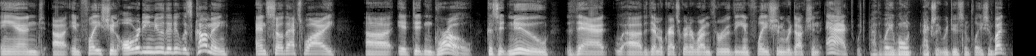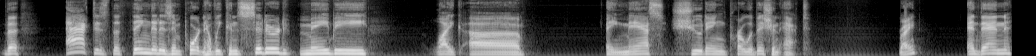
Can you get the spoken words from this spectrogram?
and uh, inflation already knew that it was coming, and so that's why uh, it didn't grow because it knew that uh, the Democrats were going to run through the Inflation Reduction Act, which, by the way, won't actually reduce inflation, but the act is the thing that is important. Have we considered maybe like uh, a mass shooting prohibition act, right? And then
